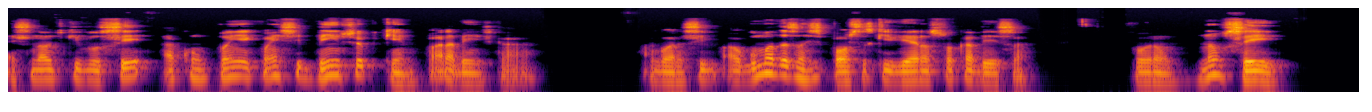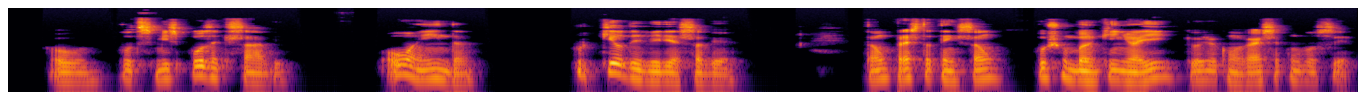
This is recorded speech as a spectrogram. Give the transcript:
É sinal de que você acompanha e conhece bem o seu pequeno. Parabéns, cara. Agora, se alguma das respostas que vieram à sua cabeça foram não sei, ou putz, minha esposa que sabe, ou ainda, por que eu deveria saber? Então presta atenção, puxa um banquinho aí que hoje a conversa é com você.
